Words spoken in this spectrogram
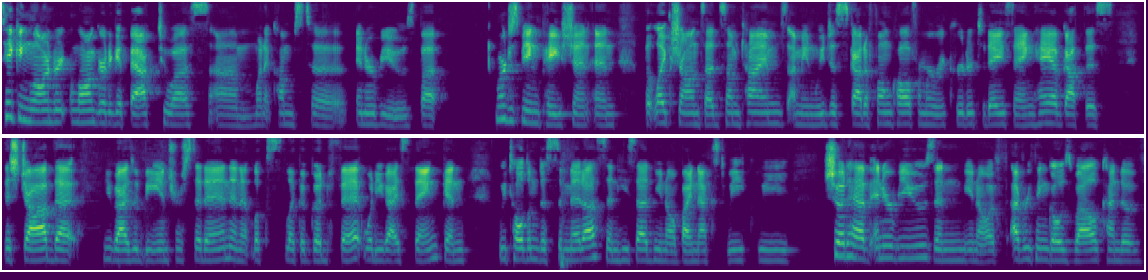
taking longer longer to get back to us um, when it comes to interviews, but we're just being patient. And but like Sean said, sometimes I mean we just got a phone call from a recruiter today saying, "Hey, I've got this this job that you guys would be interested in and it looks like a good fit. What do you guys think?" And we told him to submit us, and he said, you know, by next week we should have interviews, and you know, if everything goes well, kind of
